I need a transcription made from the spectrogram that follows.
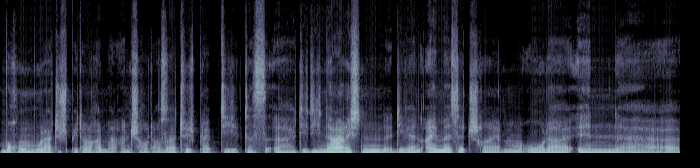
Wochen, Monate später noch einmal anschaut. Also natürlich bleibt die, das, äh, die, die Nachrichten, die wir in iMessage schreiben oder in äh,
